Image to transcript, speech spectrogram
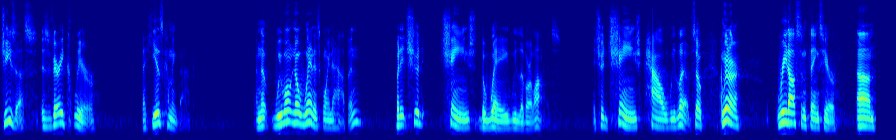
Jesus is very clear that he is coming back and that we won't know when it's going to happen, but it should change the way we live our lives. It should change how we live. So I'm going to read off some things here. Um,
